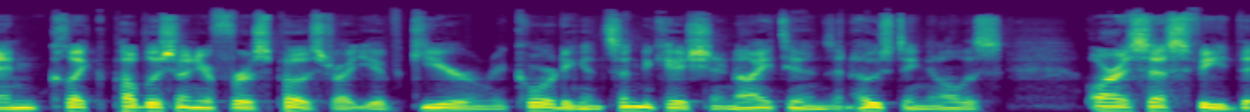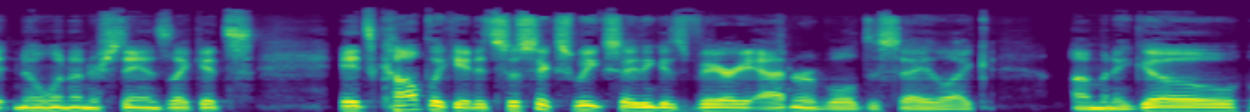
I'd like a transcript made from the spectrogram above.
and click publish on your first post, right? You have gear and recording and syndication and iTunes and hosting and all this RSS feed that no one understands. Like it's it's complicated. So six weeks, I think, is very admirable to say like I'm going to go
